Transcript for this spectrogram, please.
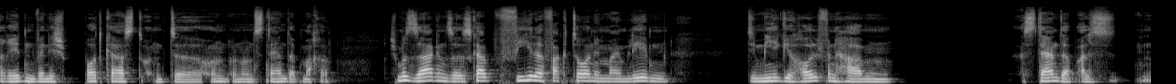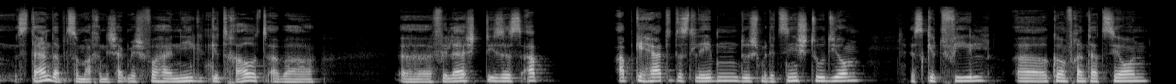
reden, wenn ich Podcast und, äh, und, und, und Stand-up mache. Ich muss sagen, so, es gab viele Faktoren in meinem Leben, die mir geholfen haben, Stand-up als Stand-up zu machen. Ich habe mich vorher nie getraut, aber äh, vielleicht dieses ab, abgehärtetes Leben durch Medizinstudium. Es gibt viel äh, Konfrontation.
